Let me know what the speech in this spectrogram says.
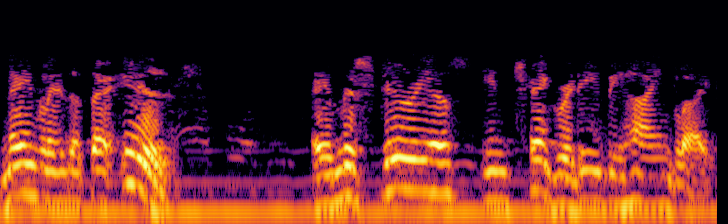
Namely, that there is a mysterious integrity behind life.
